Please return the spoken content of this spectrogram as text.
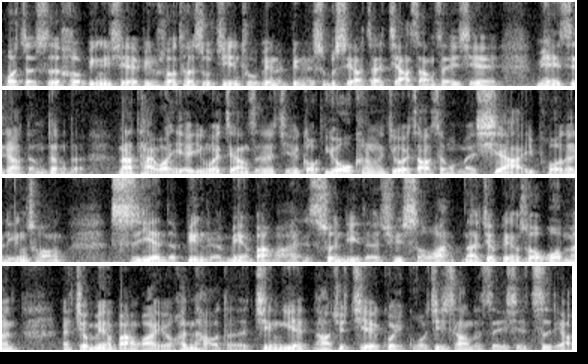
或者是合并一些，比如说特殊基因突变的病人，是不是要再加上这一些免疫治疗等等的？那台湾也因为这样子的结构，有可能就会造成我们下一波的临床实验的病人没有办法很顺利的去收案。那就比如说我们就没有办法有很好的经验，然后去接轨国际上的这一些治疗。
